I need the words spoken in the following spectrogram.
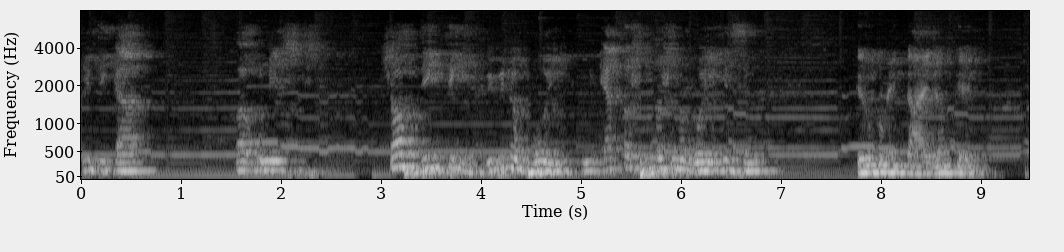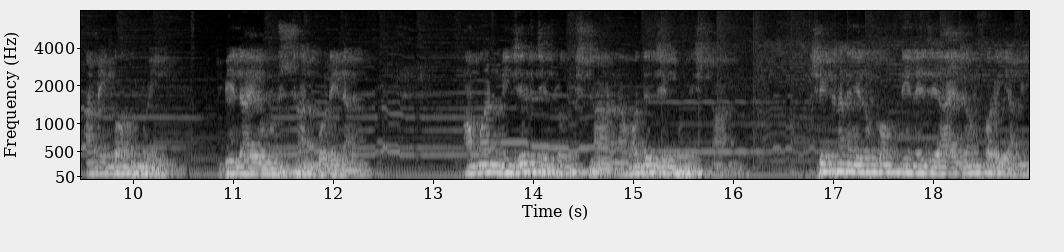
গীতিকার বা উনি সব দিক থেকে বিভিন্ন বই এত সুন্দর সুন্দর বই লিখেছেন। এরকম একটা আয়োজনকে আমি কখনোই বিদায় অনুষ্ঠান বলি না। আমার নিজের যে প্রতিষ্ঠান, আমাদের যে প্রতিষ্ঠান, সেখানে এরকম দিনে যে আয়োজন করি আমি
